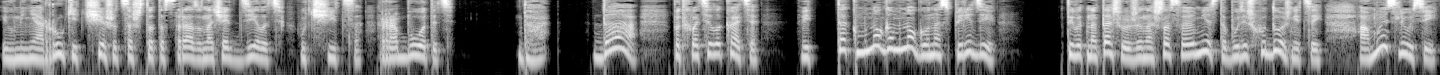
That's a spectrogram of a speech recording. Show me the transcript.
и у меня руки чешутся что-то сразу начать делать, учиться, работать. Да, да, подхватила Катя, ведь так много-много у нас впереди. Ты вот, Наташа, уже нашла свое место, будешь художницей, а мы с Люсей...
